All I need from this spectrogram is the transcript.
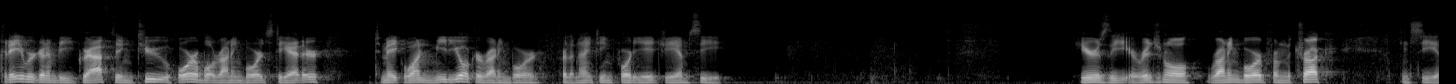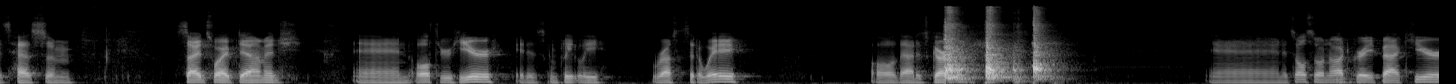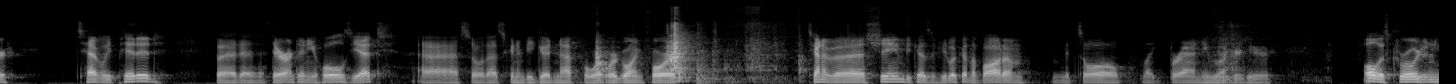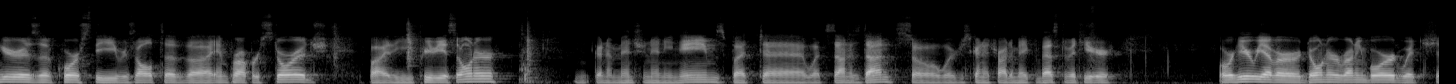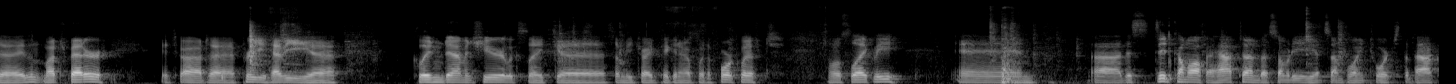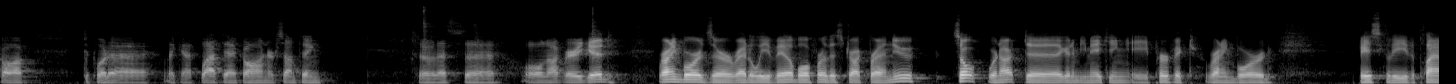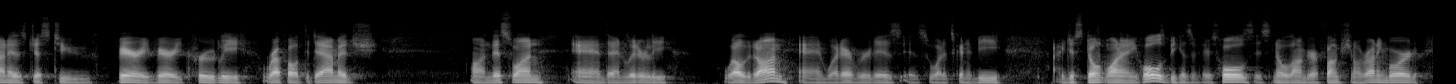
Today we're going to be grafting two horrible running boards together to make one mediocre running board for the 1948 GMC. Here's the original running board from the truck. You can see it has some sideswipe damage and all through here it is completely rusted away. All that is garbage. And it's also not great back here it's heavily pitted, but uh, there aren't any holes yet, uh, so that's going to be good enough for what we're going for. It's kind of a shame because if you look on the bottom, it's all like brand new under here. All this corrosion here is of course the result of uh, improper storage by the previous owner. I'm going to mention any names, but uh, what's done is done, so we're just going to try to make the best of it here. Over here we have our donor running board, which uh, isn't much better. It's got uh, pretty heavy uh, collision damage here. Looks like uh, somebody tried picking it up with a forklift, most likely. And uh, this did come off a half ton, but somebody at some point torched the back off to put a like a flat deck on or something. So that's uh, all not very good. Running boards are readily available for this truck brand new. So we're not going to be making a perfect running board. Basically, the plan is just to very, very crudely rough out the damage on this one and then literally weld it on and whatever it is is what it's going to be. I just don't want any holes because if there's holes, it's no longer a functional running board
